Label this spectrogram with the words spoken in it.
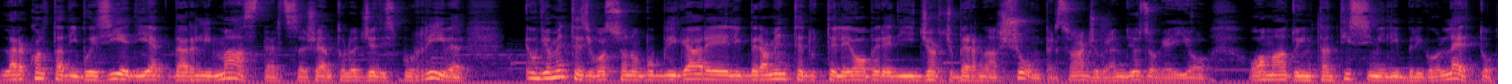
La raccolta di poesie di Edgar Lee Masters, cioè antologia di Spur River, e ovviamente si possono pubblicare liberamente tutte le opere di George Bernard Shaw, un personaggio grandioso che io ho amato in tantissimi libri che ho letto.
